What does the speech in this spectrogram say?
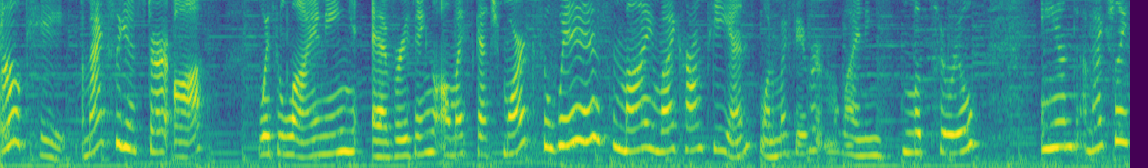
Okay, I'm actually going to start off with lining everything, all my sketch marks with my Micron PN, one of my favorite lining materials. And I'm actually,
